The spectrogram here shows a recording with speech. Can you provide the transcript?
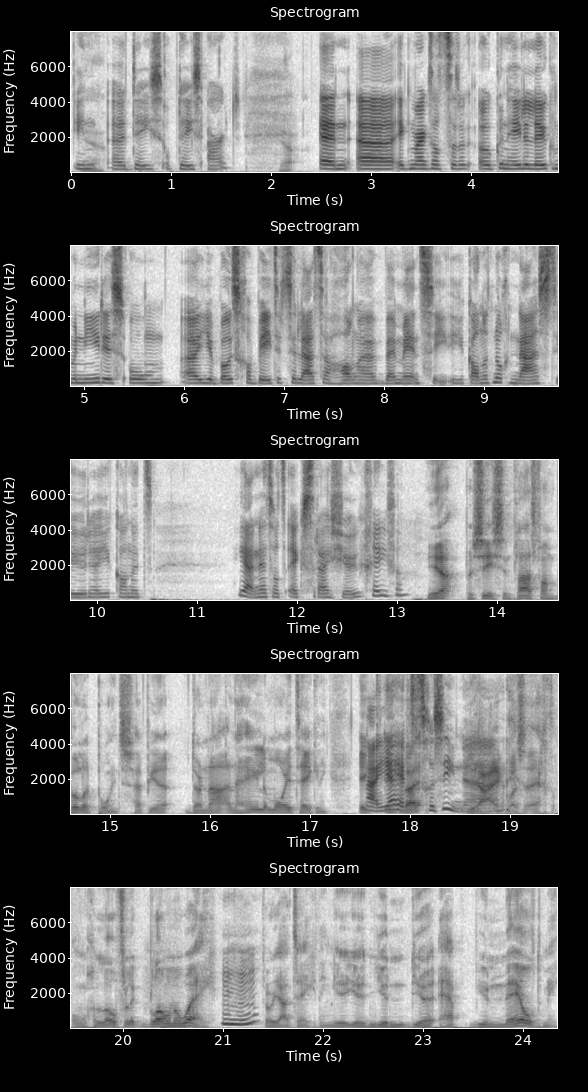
in, Ja. deze, op deze aard. Ja. En eh, ik merk dat het ook een hele leuke manier is om eh, je boodschap beter te laten hangen bij mensen. Je kan het nog nasturen, je kan het ja, net wat extra jeu geven. Ja, precies. In plaats van bullet points heb je daarna een hele mooie tekening. Ik, nou, jij ik- hebt wij- het gezien. Ja, ik was echt ongelooflijk blown away Mhm. door jouw tekening. Je, je, je, je, hebt, you nailed me.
